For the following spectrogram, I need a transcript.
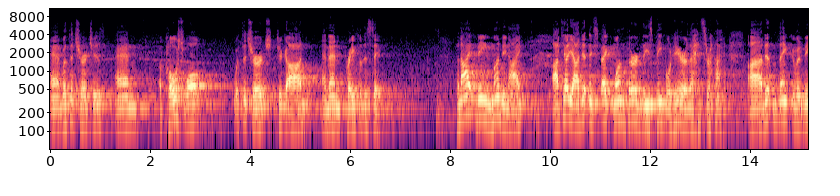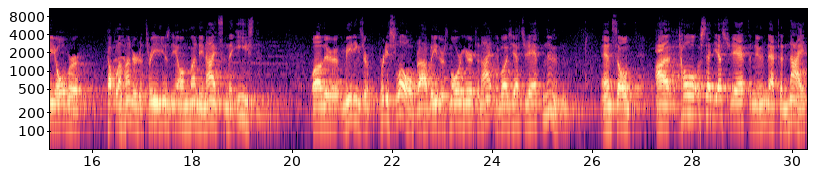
and with the churches, and a close walk with the church to God, and then pray for the sick. Tonight being Monday night, I tell you, I didn't expect one third of these people here. That's right. I didn't think there would be over a couple of hundred or three usually on Monday nights in the East. Well, their meetings are pretty slow, but I believe there's more here tonight than there was yesterday afternoon. And so I told, said yesterday afternoon that tonight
